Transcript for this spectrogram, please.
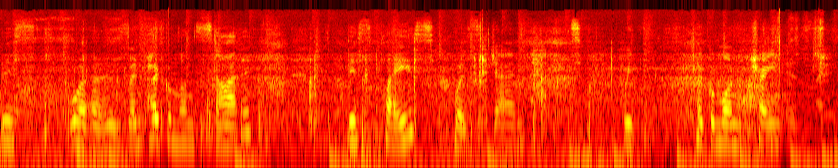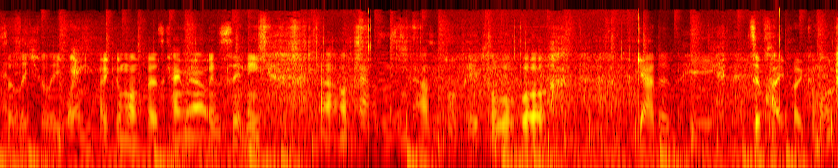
this was when Pokemon started. This place was jam-packed with Pokemon trainers. So literally when Pokemon first came out in Sydney, uh, thousands and thousands of people were gathered here to play Pokemon.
